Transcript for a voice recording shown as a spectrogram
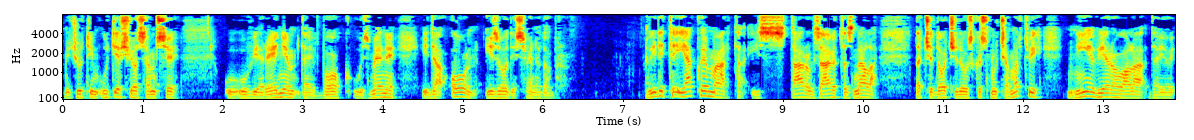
međutim utješio sam se u uvjerenjem da je Bog uz mene i da On izvodi sve na dobro. Vidite, iako je Marta iz starog zavjeta znala da će doći do uskrsnuća mrtvih, nije vjerovala da joj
